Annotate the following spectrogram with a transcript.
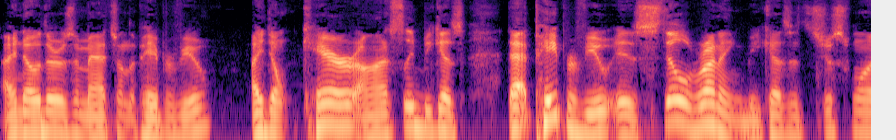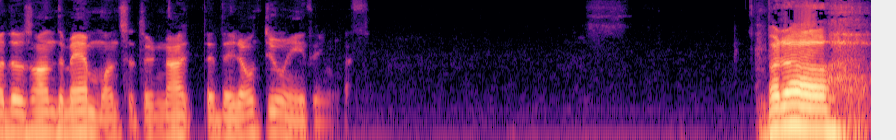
I know there was a match on the pay per view. I don't care honestly because that pay per view is still running because it's just one of those on demand ones that they're not that they don't do anything with. But uh,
